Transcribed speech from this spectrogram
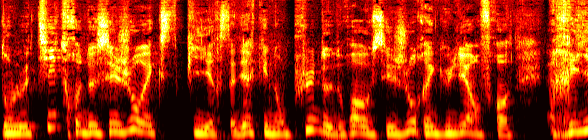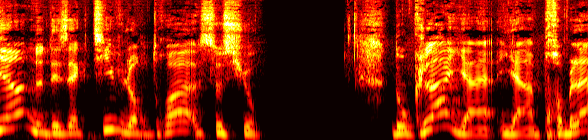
dont le titre de séjour expire, c'est-à-dire qu'ils n'ont plus de droit au séjour régulier en France. Rien ne désactive leurs droits sociaux. Donc là, il y a, y a, un problème.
